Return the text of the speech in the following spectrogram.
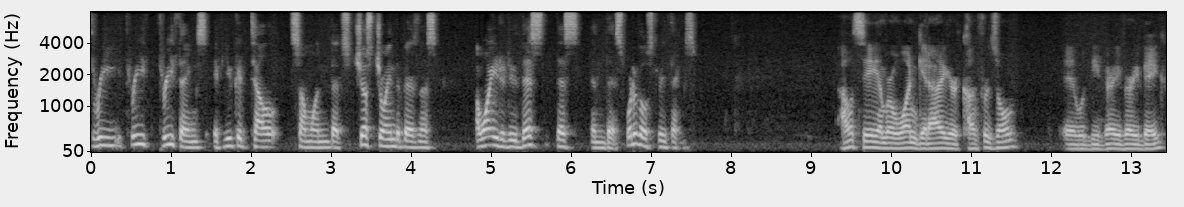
three three three things if you could tell someone that's just joined the business, I want you to do this, this, and this. What are those three things? I would say number one, get out of your comfort zone. It would be very, very big.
